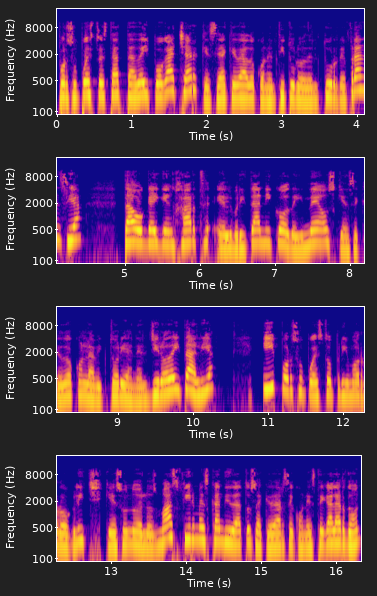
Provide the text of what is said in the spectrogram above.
Por supuesto está Tadej Pogachar, que se ha quedado con el título del Tour de Francia. Tao Geigenhardt, el británico de Ineos, quien se quedó con la victoria en el Giro de Italia y por supuesto Primo Roglic, que es uno de los más firmes candidatos a quedarse con este galardón,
